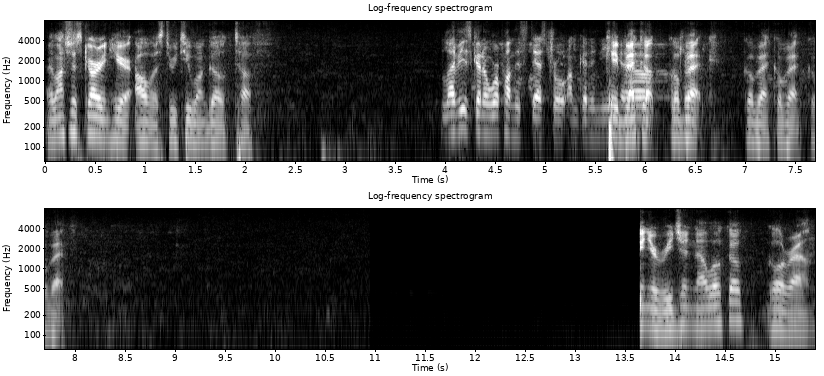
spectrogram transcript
Alright, launch this Guardian here. All of us. Three, two, one, go. Tough. Levy's gonna warp on this Destro. I'm gonna need Okay, back help. up. Go Okay. back. Go back. Go back. Go back. In your region now, Loco? Go around.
